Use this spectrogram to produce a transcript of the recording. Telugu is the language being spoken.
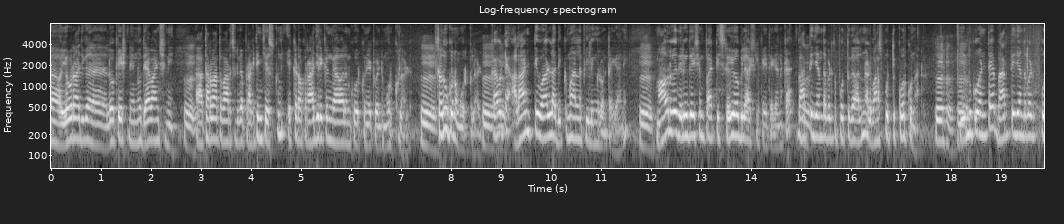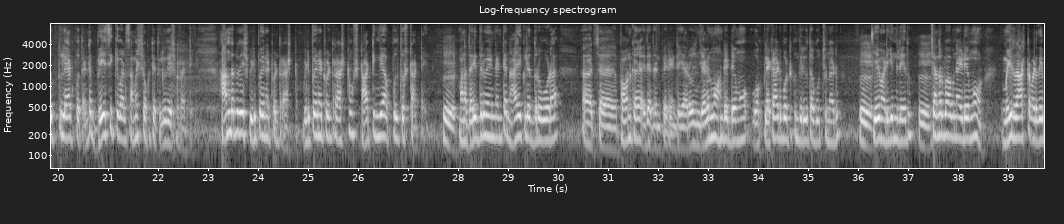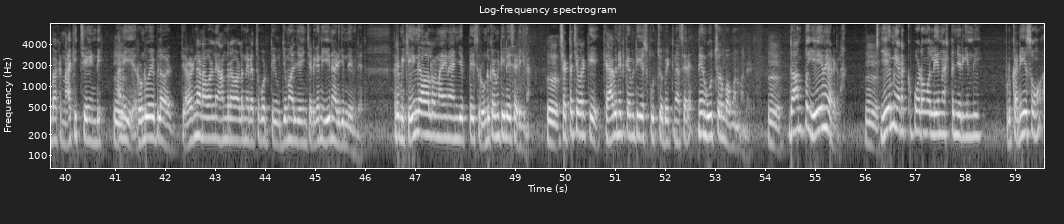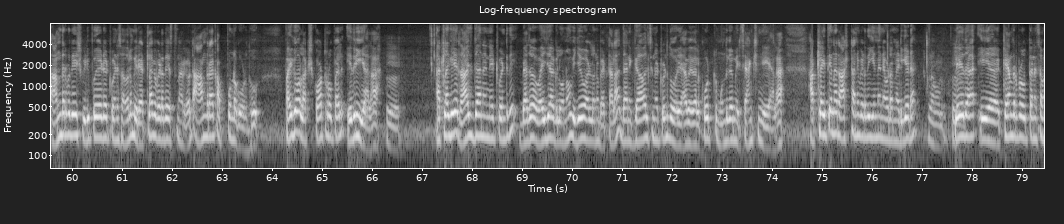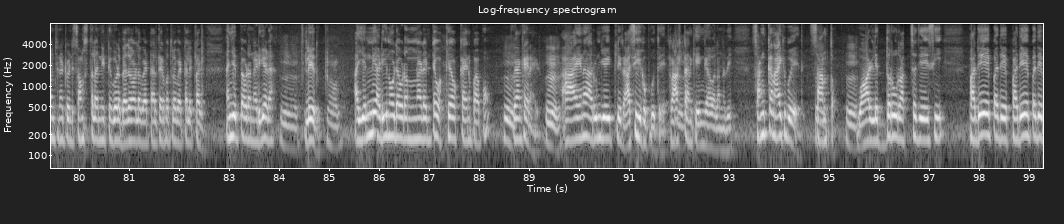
యువరాజుగా లోకేష్ నేను దేవాంశిని ఆ తర్వాత వారసుడిగా ప్రకటించేసుకుని ఇక్కడ ఒక రాజరికం కావాలని కోరుకునేటువంటి మూర్ఖులాళ్ళు. చదువుకున్న మూర్ఖులాళ్ళు. కాబట్టి అలాంటి వాళ్ళు దిక్కుమాలిన ఫీలింగ్లు ఉంటాయి కానీ మామూలుగా తెలుగుదేశం పార్టీ శ్రేయోభిలాషులకైతే గనక భారతీయ జనతా పార్టీతో పొత్తు కావాలని వాళ్ళు మనస్ఫూర్తి కోరుకున్నారు. ఎందుకు అంటే భారతీయ జనతా పార్టీ పొత్తు లేకపోతే అంటే బేసిక్ వాళ్ళ సమస్య ఒకటే తెలుగుదేశం పార్టీ. ఆంధ్రప్రదేశ్ విడిపోయినటువంటి రాష్ట్రం. విడిపోయినటువంటి రాష్ట్రం స్టార్టింగే అప్పులతో స్టార్ట్ అయింది. మన దరిద్రం ఏంటంటే నాయకులు ఇద్దరు కూడా పవన్ కళ్యాణ్ ఇదే దాని పేరు ఏంటి ఆ రోజు జగన్మోహన్ రెడ్డి ఏమో ఒక ప్లెకార్డు పట్టుకుని తిరుగుతా కూర్చున్నాడు. ఏం అడిగింది లేదు. చంద్రబాబు నాయుడు ఏమో మీరు రాష్ట్రం విడదీబాక నాకు ఇచ్చేయండి అని రెండు వైపులా తెలంగాణ వాళ్ళని ఆంధ్ర వాళ్ళని రెచ్చగొట్టి ఉద్యమాలు చేయించాడు కానీ ఈయన అడిగింది ఏమీ లేదు. అరే మీకు ఏం కావాలరా నాయన అని చెప్పేసి రెండు కమిటీలు వేసి అడిగిన. చెట్ట చివరికి కేబినెట్ కమిటీ వేసి కూర్చోబెట్టినా సరే నేను కూర్చొని బొమ్మనమన్నాడు ఉమ్, దాంతో ఏమీ అడగల. ఏమి అడగకపోవడం వల్ల ఏం నష్టం జరిగింది? ఇప్పుడు కనీసం ఆంధ్రప్రదేశ్ విడిపోయేటటువంటి సమయంలో మీరు ఎట్లాగ విడదీస్తున్నారు కాబట్టి ఆంధ్రాకి అప్పు ఉండకూడదు. పైగా లక్ష కోట్ల రూపాయలు ఎదిరియాలా ఉమ్, అట్లాగే రాజధాని అనేటువంటిది బెజ వైజాగ్లోనో విజయవాడలోనో పెట్టాలా? దానికి కావాల్సినటువంటిది యాభై వేల కోట్లు ముందుగా మీరు శాంక్షన్ చేయాలా? అట్లయితేనే రాష్ట్రాన్ని విడదీయండి అని ఎవడన్నా అడిగాడా? అవును. లేదా ఈ కేంద్ర ప్రభుత్వానికి సంబంధించినటువంటి సంస్థలన్నింటినీ కూడా బెజవాడలో పెట్టాలి తిరుపతిలో పెట్టాలి ఇట్లాగా అని చెప్పి ఎవడన్నా అడిగాడా? లేదు. అవన్నీ అడిగినోడు ఎవడన్నా ఉన్నాడంటే ఒకే ఒక్క ఆయన పాపం వెంకయ్య నాయుడు ఉమ్, ఆయన అరుణ్ జైట్లీ రాసియకపోతే రాష్ట్రానికి ఏం కావాలన్నది? సంక నాకిపోయేది శాంతం. Hmm. వాళ్ళిద్దరూ రచ్చ చేసి పదే పదే పదే పదే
